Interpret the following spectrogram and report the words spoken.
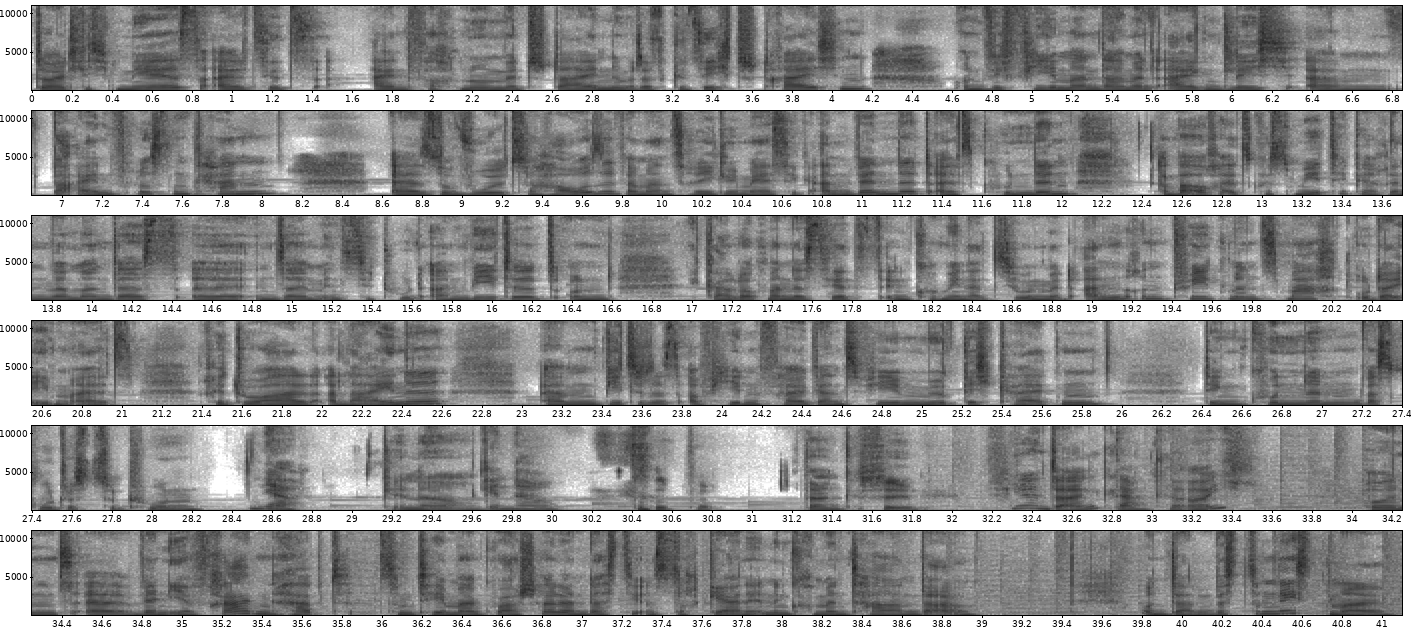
deutlich mehr ist als jetzt einfach nur mit Steinen über das Gesicht streichen und wie viel man damit eigentlich ähm, beeinflussen kann, äh, sowohl zu Hause, wenn man es regelmäßig anwendet als Kundin, aber auch als Kosmetikerin, wenn man das äh, in seinem Institut anbietet und egal, ob man das jetzt in Kombination mit anderen Treatments macht oder eben als Ritual alleine, ähm, bietet es auf jeden Fall ganz viele Möglichkeiten, den Kunden was Gutes zu tun. Ja, Genau. Genau. Super. Dankeschön. Vielen Dank. Danke euch. Und äh, wenn ihr Fragen habt zum Thema Guasha, dann lasst die uns doch gerne in den Kommentaren da. Und dann bis zum nächsten Mal.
